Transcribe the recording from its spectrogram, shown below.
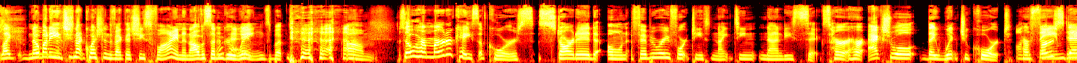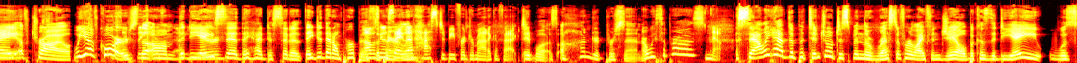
Like nobody, she's not questioning the fact that she's flying and all of a sudden okay. grew wings, but um so her murder case, of course, started on February fourteenth, nineteen ninety six. Her her actual they went to court On her the first day, day? of trial. Well, yeah, of course. Something The um the DA year. said they had to set a. They did that on purpose. I was going to say that has to be for dramatic effect. it was a hundred percent. Are we surprised? no. Sally had the potential to spend the rest of her life in jail because the DA was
